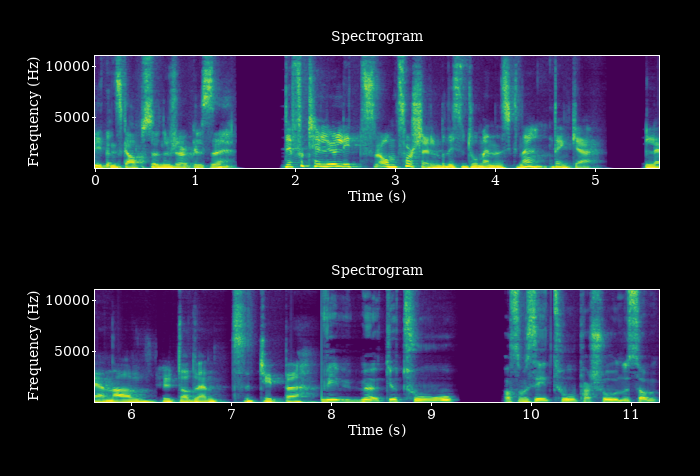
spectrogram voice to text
vitenskapsundersøkelse. Det forteller jo litt om forskjellen på disse to menneskene, tenker jeg. Lena, utadvendt type. Vi møter jo to hva skal man si, to personer som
